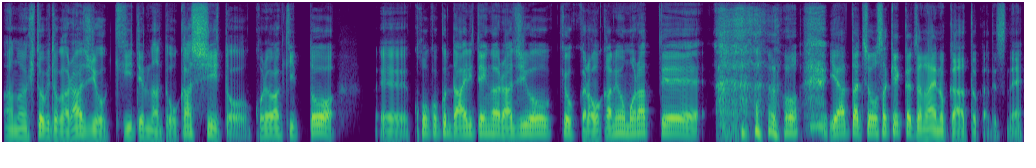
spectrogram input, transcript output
あの人々がラジオを聞いてるなんておかしいと、これはきっとえー、広告代理店がラジオ局からお金をもらって やった調査結果じゃないのかとかですね。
